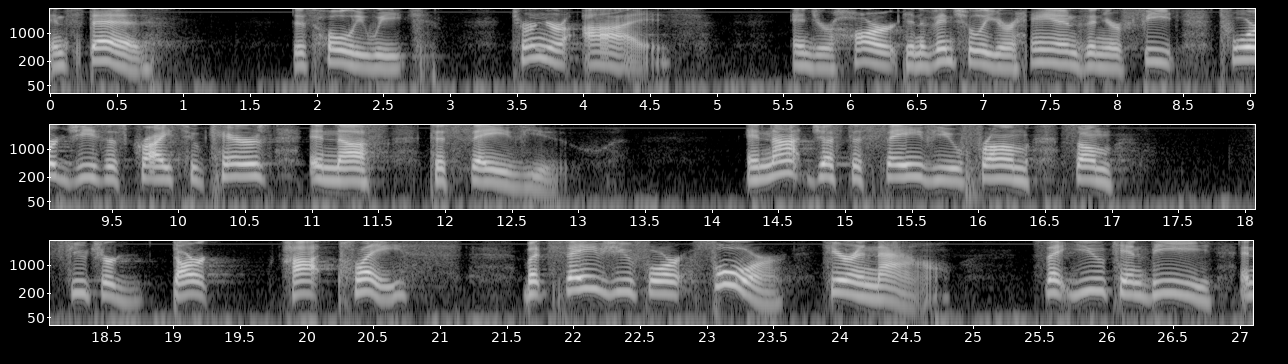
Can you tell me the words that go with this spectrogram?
instead, this Holy Week, turn your eyes and your heart and eventually your hands and your feet toward Jesus Christ who cares enough to save you. And not just to save you from some future dark, hot place, but saves you for, for here and now, so that you can be an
